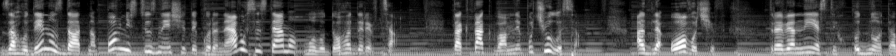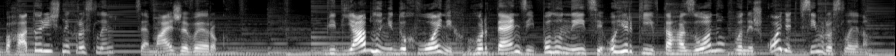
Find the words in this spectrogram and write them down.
за годину здатна повністю знищити кореневу систему молодого деревця? Так, так, вам не почулося. А для овочів, трав'янистих одно- та багаторічних рослин це майже вирок. Від яблуні до хвойних, гортензій, полуниці, огірків та газону вони шкодять всім рослинам.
